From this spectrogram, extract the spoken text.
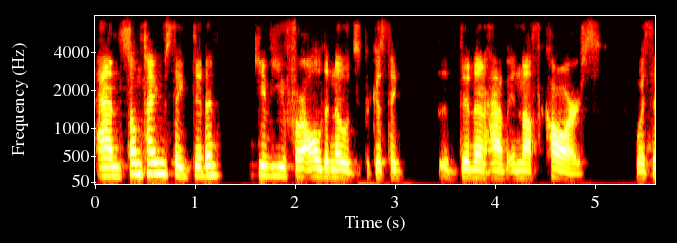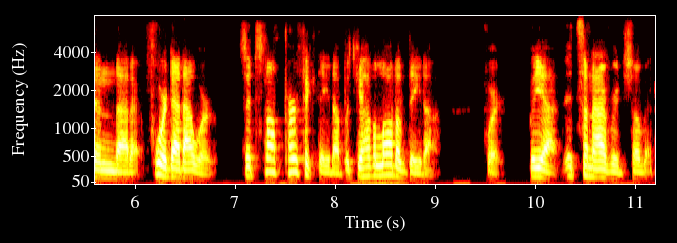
And sometimes they didn't give you for all the nodes because they didn't have enough cars within that for that hour. So it's not perfect data, but you have a lot of data. But yeah, it's an average of it.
